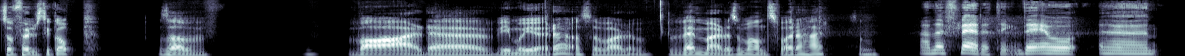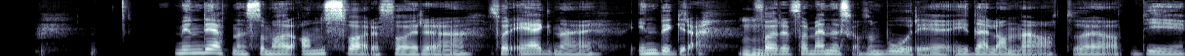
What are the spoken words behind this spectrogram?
så følges det ikke opp. Altså, hva er det vi må gjøre? Altså, det, hvem er det som har ansvaret her? Sånn. Ja, det er flere ting. Det er jo uh, myndighetene som har ansvaret for, uh, for egne innbyggere, mm. for, for, menneskene som bor i, i det landet, at, at, de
